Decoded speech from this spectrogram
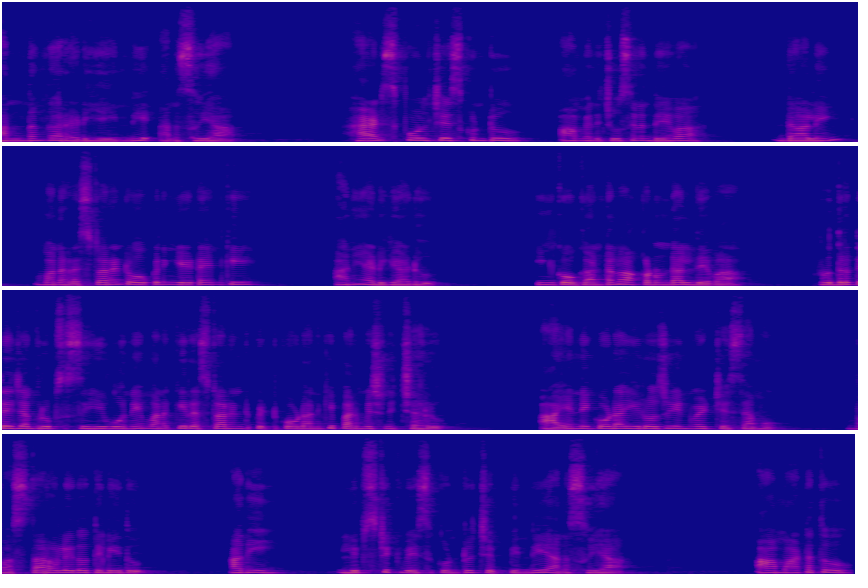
అందంగా రెడీ అయింది అనసూయ. హ్యాండ్స్ ఫోల్డ్ చేసుకుంటూ ఆమెను చూసిన దేవా డార్లింగ్ మన రెస్టారెంట్ ఓపెనింగ్ ఏ టైంకి? అని అడిగాడు. ఇంకో గంటలో అక్కడ ఉండాలి దేవా. రుద్రతేజ గ్రూప్స్ సీఈఓనే మనకి రెస్టారెంట్ పెట్టుకోవడానికి పర్మిషన్ ఇచ్చారు. ఆయన్ని కూడా ఈరోజు ఇన్వైట్ చేశాము. వస్తారో లేదో తెలీదు అని లిప్స్టిక్ వేసుకుంటూ చెప్పింది అనసూయ. ఆ మాటతో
